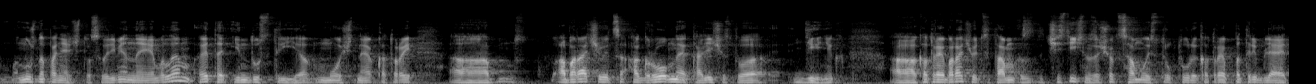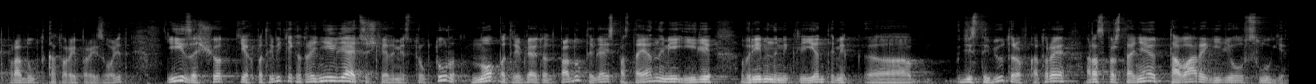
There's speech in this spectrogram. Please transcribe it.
нужно понять, что современная MLM – это индустрия мощная, в которой оборачивается огромное количество денег – которые оборачиваются там частично за счет самой структуры, которая потребляет продукт, который производит, и за счет тех потребителей, которые не являются членами структур, но потребляют этот продукт, являясь постоянными или временными клиентами э, дистрибьюторов, которые распространяют товары или услуги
